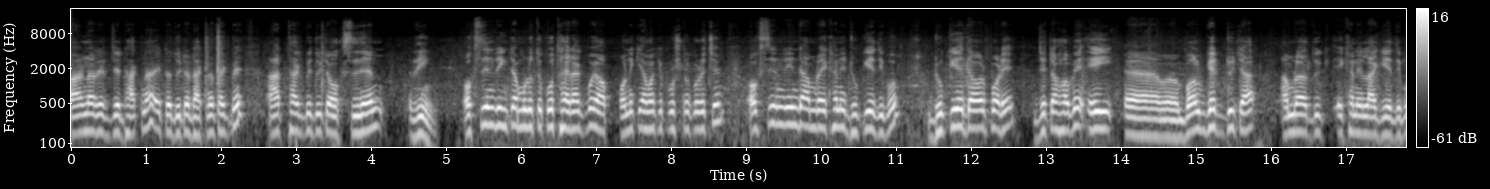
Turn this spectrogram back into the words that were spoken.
বার্নারের যে ঢাকনা, এটা দুইটা ঢাকনা থাকবে। আর থাকবে দুইটা অক্সিজেন রিং অক্সিজেন রিংটা মূলত কোথায় রাখব অনেকে আমাকে প্রশ্ন করেছেন অক্সিজেন রিংটা আমরা এখানে ঢুকিয়ে দিব। ঢুকিয়ে দেওয়ার পরে যেটা হবে, এই বল্ব গেট দুইটা আমরা দুই, এখানে লাগিয়ে দেব।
